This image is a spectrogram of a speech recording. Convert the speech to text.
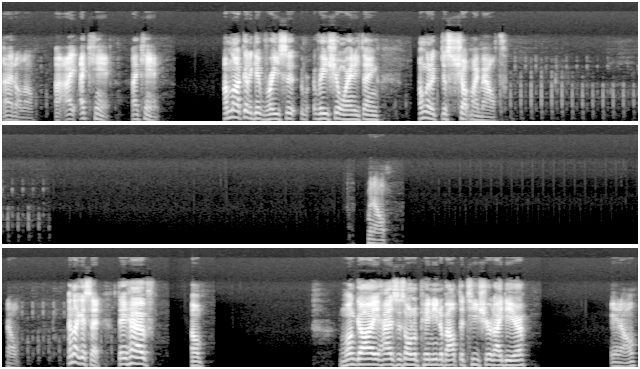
I don't know. I I can't. I can't. I'm not gonna get race racial or anything. I'm gonna just shut my mouth. You know. No. And like I said, they have, you know, one guy has his own opinion about the t-shirt idea. You know,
